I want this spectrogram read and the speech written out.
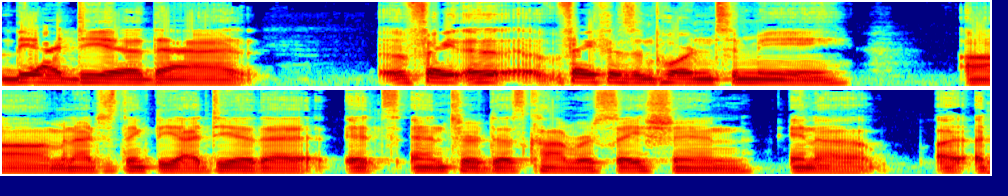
the idea that faith uh, faith is important to me um, and i just think the idea that it's entered this conversation in a, a,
